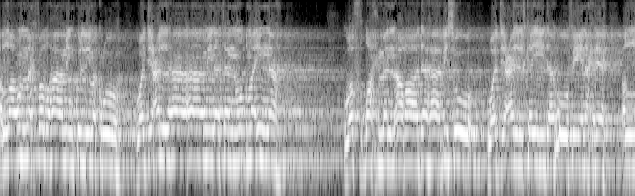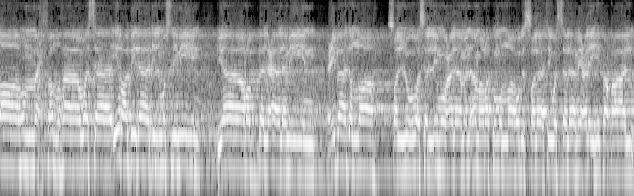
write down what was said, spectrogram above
اللهم احفظها من كل مكروه واجعلها آمنة مطمئنة. وافضح من أرادها بسوء واجعل كيده في نحره. اللهم احفظها وسائر بلاد المسلمين. يا رب العالمين. عباد الله صلوا وسلموا على من أمركم الله بالصلاة والسلام عليه فقال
